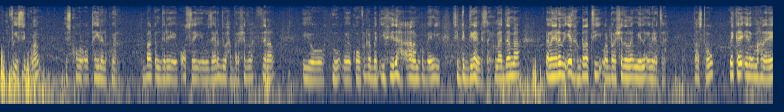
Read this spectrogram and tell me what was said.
kulkufeysii koran iskool oo taylal ku yalan baaqan daray ee qoosay ee wasaaradda waxbarashada federaal iyo koonfur galbeed iyo hayadaha caalamkaba inay si degdegaan dhisaan maadaama dhalinyarada eed hanbadatay waxbarashadana meelin ibirata taas tow may kale eedan mahadale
